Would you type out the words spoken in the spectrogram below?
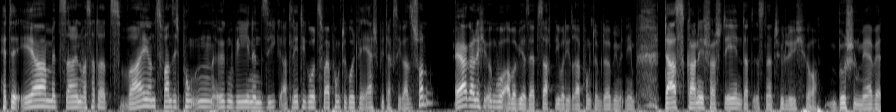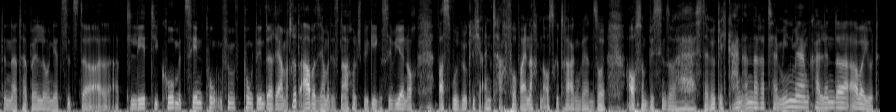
hätte er mit seinen, was hat er, 22 Punkten irgendwie einen Sieg. Atletico, zwei Punkte Gold, wäre er Spieltagssieger. Also schon ärgerlich irgendwo, aber wie er selbst sagt, lieber die drei Punkte im Derby mitnehmen. Das kann ich verstehen. Das ist natürlich ja, ein bisschen Mehrwert in der Tabelle. Und jetzt sitzt da Atletico mit zehn Punkten, fünf Punkte hinter Real Madrid. Aber sie haben das Nachholspiel gegen Sevilla noch, was wohl wirklich einen Tag vor Weihnachten ausgetragen werden soll. Auch so ein bisschen so, ist da wirklich kein anderer Termin mehr im Kalender? Aber gut,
